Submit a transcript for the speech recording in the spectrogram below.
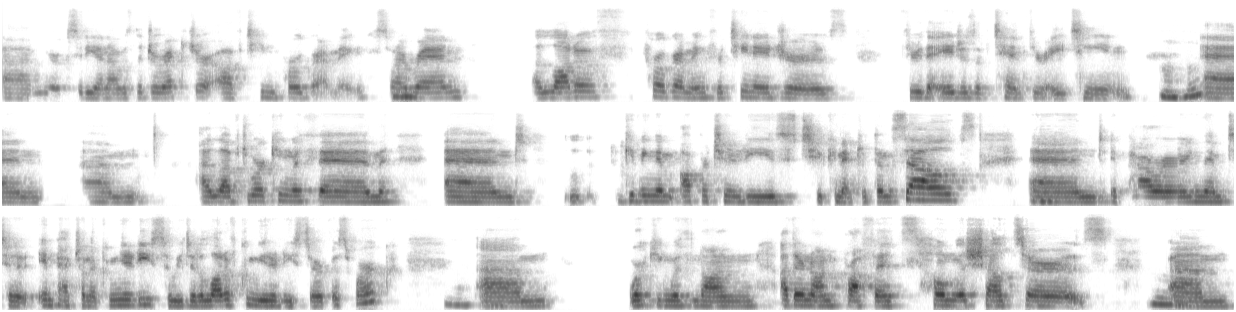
uh, New York City, and I was the director of teen programming. So mm. I ran a lot of programming for teenagers through the ages of 10 through 18. Mm-hmm. And um, I loved working with them and giving them opportunities to connect with themselves mm. and empowering them to impact on their community. So we did a lot of community service work. Mm-hmm. Um, working with non other nonprofits, homeless shelters. Mm. Um,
